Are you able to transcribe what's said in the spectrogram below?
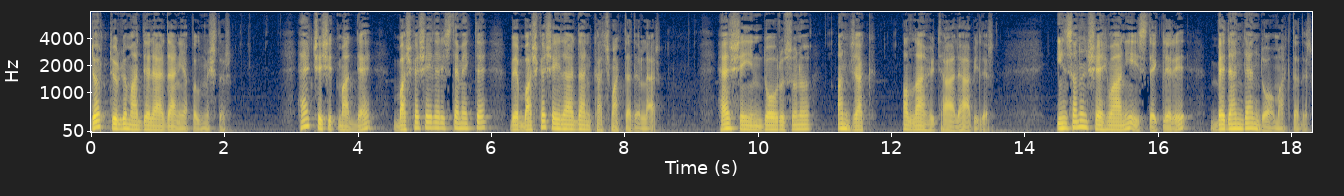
dört türlü maddelerden yapılmıştır. Her çeşit madde başka şeyler istemekte ve başka şeylerden kaçmaktadırlar. Her şeyin doğrusunu ancak Allahü Teala bilir. İnsanın şehvani istekleri bedenden doğmaktadır.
